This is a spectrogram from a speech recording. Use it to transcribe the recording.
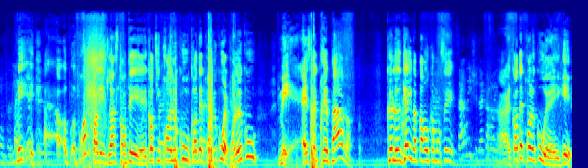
On peut pas Mais dire euh, que... euh, pourquoi vous parlez de l'instant T? Quand il prend le coup, quand elle prend le coup, elle prend le coup. Mais est-ce qu'elle prépare que le gars, il va pas recommencer Ça, oui, je suis d'accord avec Ah, Quand elle prend le coup, et, et-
